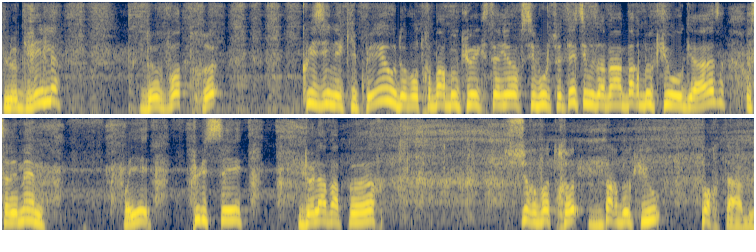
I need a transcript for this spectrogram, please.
le grill de votre cuisine équipée ou de votre barbecue extérieur si vous le souhaitez. Si vous avez un barbecue au gaz, vous savez même, voyez, pulser de la vapeur sur votre barbecue portable.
